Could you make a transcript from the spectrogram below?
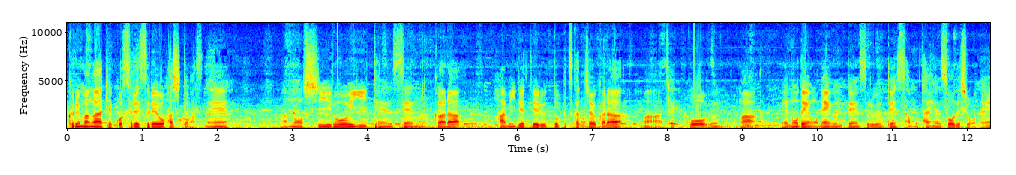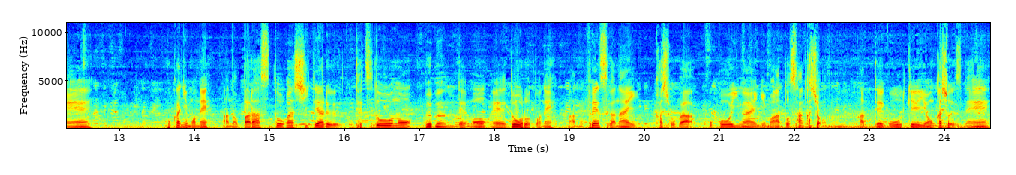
車が結構スレスレを走ってますね。あの白い点線からはみ出てるとぶつかっちゃうからまあ結構、うん、まあ江ノ電をね運転する運転手さんも大変そうでしょうね他にもねあのバラストが敷いてある鉄道の部分でも、えー、道路とねあのフェンスがない箇所がここ以外にもあと3箇所あって合計4箇所ですね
